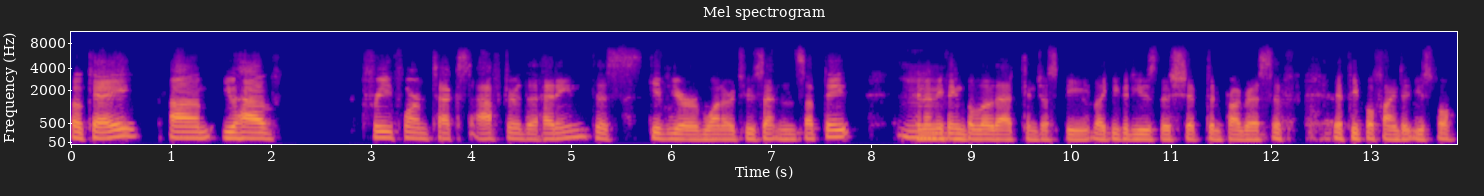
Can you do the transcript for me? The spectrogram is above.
okay, um, you have free form text after the heading. This give your one or two sentence update. And Mm, anything below that can just be like you could use this shipped in progress if if people find it useful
